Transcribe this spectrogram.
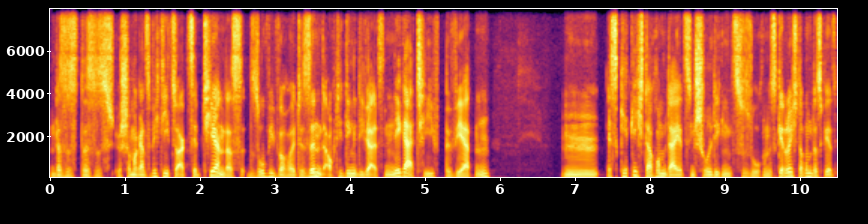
Und das ist, das ist schon mal ganz wichtig zu akzeptieren, dass so wie wir heute sind, auch die Dinge, die wir als negativ bewerten, es geht nicht darum, da jetzt einen Schuldigen zu suchen. Es geht auch nicht darum, dass wir jetzt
